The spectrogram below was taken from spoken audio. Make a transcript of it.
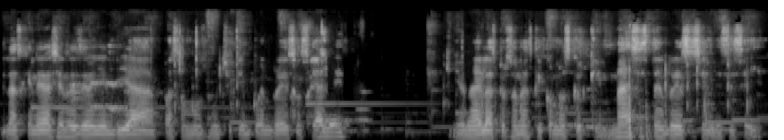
las generaciones de hoy en día pasamos mucho tiempo en redes sociales. Y una de las personas que conozco que más está en redes sociales es ella.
